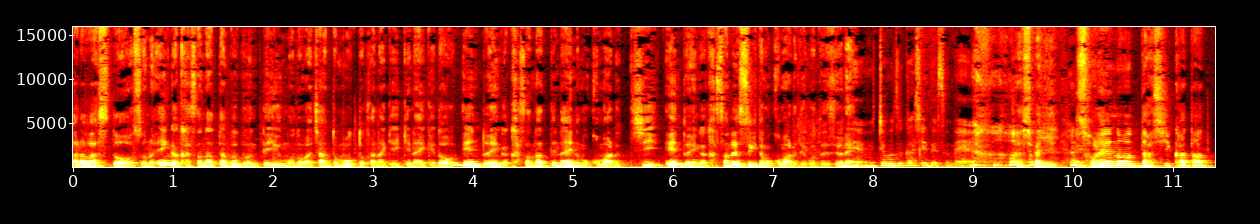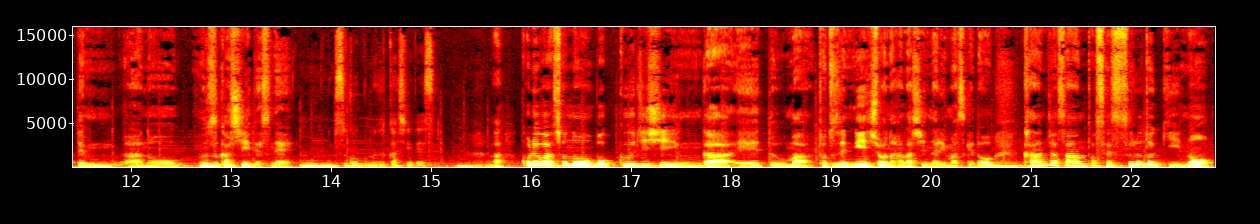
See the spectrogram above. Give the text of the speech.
表すとその円が重なった部分っていうものはちゃんと持っとかなきゃいけないけど、うん円と円が重なってないのも困るし円と円が重なりすぎても困るということですよね。ねめっちゃ難しいですね。確かに はいそれの出し方ってあの難しいですね。うん、すごく難しいです。うん、あこれはその僕自身が、えーとまあ、突然臨床の話になりますけど、うん患者さんと接する時の、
